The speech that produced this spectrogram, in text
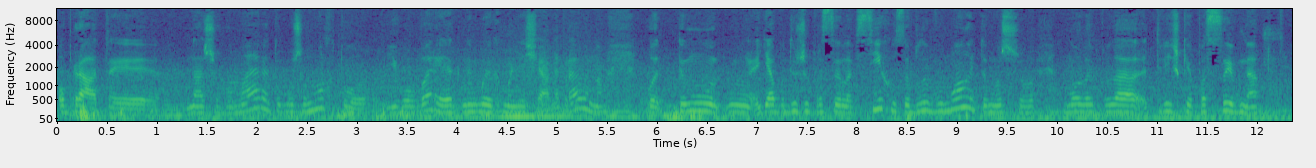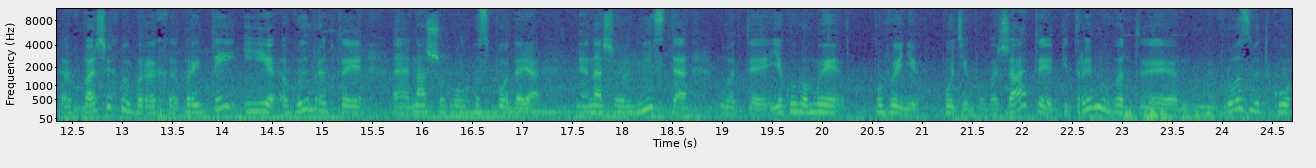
обрати нашого мера, тому що ну а хто його обере, як не ми хмельничани, правильно? От тому я би дуже просила всіх, особливо молодь, тому що молодь була трішки пасивна е, в перших виборах, прийти і вибрати е, нашого господаря е, нашого міста, от е, якого ми повинні потім поважати, підтримувати в розвитку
